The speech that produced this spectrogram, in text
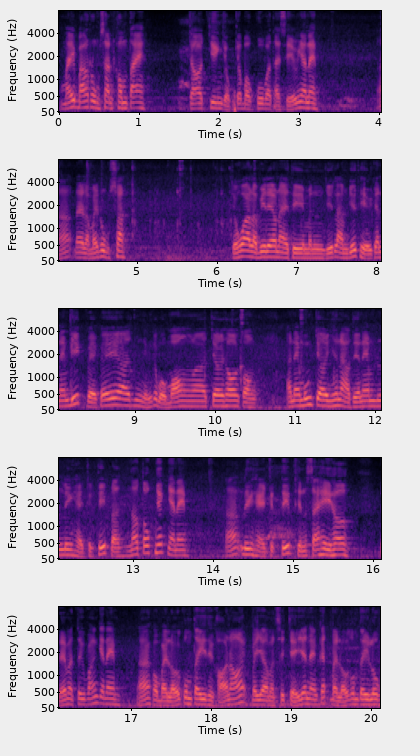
Máy báo rung xanh không tan, cho chuyên dụng cho bầu cua và tài xỉu nha anh em đó, đây là máy rung xanh. Chẳng qua là video này thì mình chỉ làm giới thiệu cho anh em biết về cái ờ, những cái bộ môn ờ, chơi thôi. Còn anh em muốn chơi như thế nào thì anh em liên hệ trực tiếp là nó tốt nhất nha anh em. Đó, liên hệ trực tiếp thì nó sẽ hay hơn để mà tư vấn cho anh em. Đó còn bài lỗi công ty thì khỏi nói. Bây giờ mình sẽ chỉ cho anh em cách bài lỗi công ty luôn.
